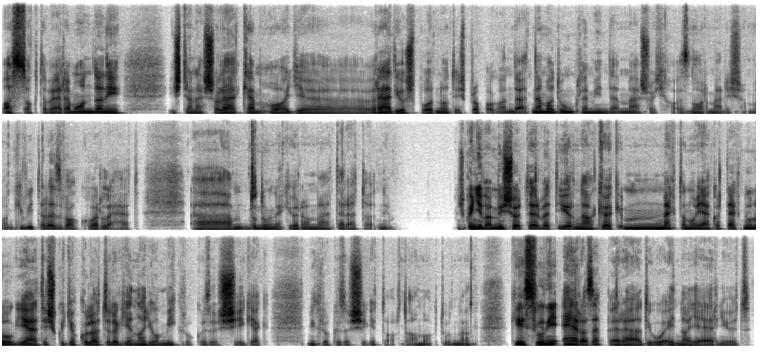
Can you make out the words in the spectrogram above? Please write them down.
Azt szoktam erre mondani, Isten a lelkem, hogy rádióspornót és propagandát nem adunk le, minden más, hogyha az normálisan van kivitelezve, akkor lehet. Tudunk neki örömmel teret adni. És akkor nyilván műsortervet írnak, megtanulják a technológiát, és akkor gyakorlatilag ilyen nagyon mikroközösségek, mikroközösségi tartalmak tudnak készülni. Erre az Apple Rádió egy nagy ernyőt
